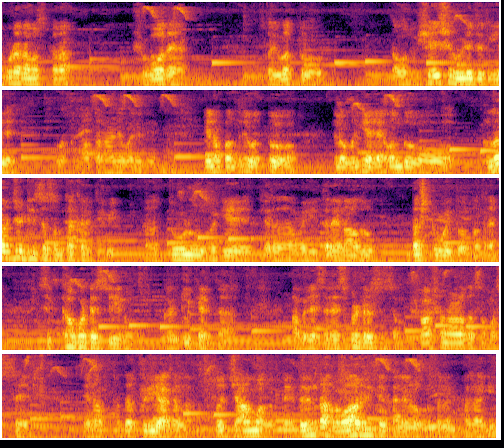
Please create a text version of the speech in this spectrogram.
ಕೂಡ ನಮಸ್ಕಾರ. ಶುಭೋದಯ. ಸೊ ಇವತ್ತು ನಾವೊಂದು ವಿಶೇಷ ವಿಡಿಯೋ ಜೊತೆಗೆ ಇವತ್ತು ಮಾತನಾಡಿ ಬಂದಿದೆ. ಏನಪ್ಪ ಅಂದ್ರೆ ಇವತ್ತು ಕೆಲವರಿಗೆ ಒಂದು ಅಲರ್ಜಿ ಡಿಸಸ್ ಅಂತ ಕರಿತೀವಿ. ಧೂಳು ಹೊಗೆ, ಕೆರೆದ ಈ ಥರ ಏನಾದರೂ ಡಸ್ಟ್ ಹೋಯ್ತು ಅಂತಂದ್ರೆ ಸಿಕ್ಕಾಪಟ್ಟೆ ಸೀನು, ಗಂಟ್ಲು ಕೆರೆತ, ಆಮೇಲೆ ರೆಸ್ಪಿರೇಟರಿ ಸಿಸ್ಟಮ್ ಶ್ವಾಸನಾಳದ ಸಮಸ್ಯೆ ಏನಾಗ್ತದೆ ಫ್ರೀ ಆಗಲ್ಲ. ಸೊ ಜಾಮ್ ಆಗುತ್ತೆ. ಇದರಿಂದ ಹಲವಾರು ರೀತಿಯ ಕಾಯಿಲೆಗಳು ಬರ್ತವೆ. ಹಾಗಾಗಿ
